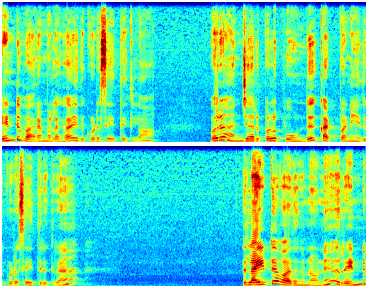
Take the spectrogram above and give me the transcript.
ரெண்டு வரமிளகாய் இது கூட சேர்த்துக்கலாம். ஒரு அஞ்சாறு பல் பூண்டு கட் பண்ணி இது கூட சேர்த்துருக்குறேன். லைட்டாக வதங்கினோடனே ரெண்டு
